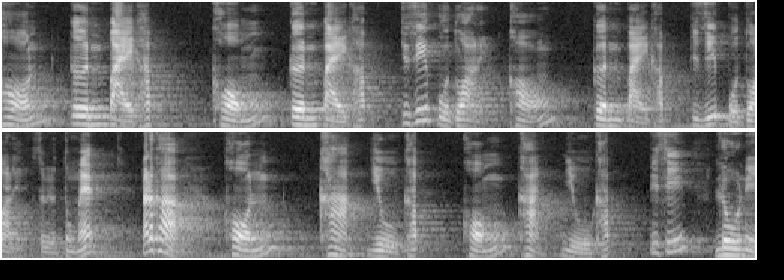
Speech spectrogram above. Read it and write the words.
ของเกินไปครับ ของเกินไปครับပစ္စည်းပိုသွားတယ်ของเกินไปครับပစ္စည်းပိုသွားတယ်ဆိုပြီးတော့သုံးမယ်နောက်တစ်ခါของขาดอยู่ครับ ของขาดอยู่ครับပစ္စည်းလိုနေ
